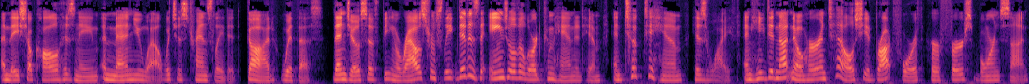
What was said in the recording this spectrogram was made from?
and they shall call his name Emmanuel, which is translated, God with us. Then Joseph, being aroused from sleep, did as the angel of the Lord commanded him, and took to him his wife. And he did not know her until she had brought forth her firstborn son,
